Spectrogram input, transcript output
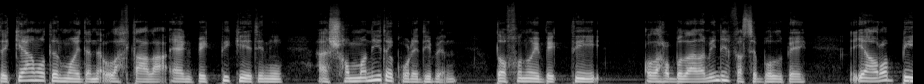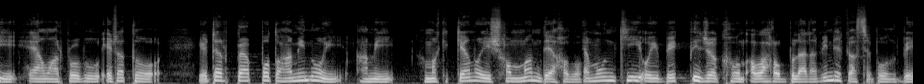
যে, কেয়ামতের ময়দানে আল্লাহ তালা এক ব্যক্তিকে তিনি সম্মানিত করে দিবেন। তখন ওই ব্যক্তি আল্লাহ রব্বুল আলমিনের কাছে বলবে, ইয়া রব্বি, হে আমার প্রভু, এটা তো, এটার প্রাপ্য তো আমি নই, আমি আমাকে কেন এই সম্মান দেয়া হলো? এমনকি ওই ব্যক্তি যখন আল্লাহ রব্বুল আলমিনের কাছে বলবে,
